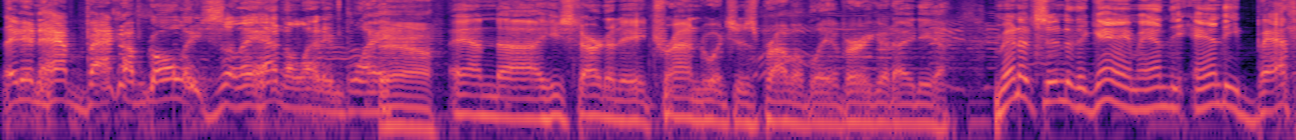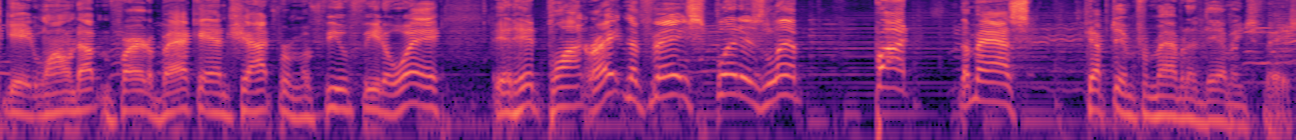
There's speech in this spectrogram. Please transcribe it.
they didn't have backup goalies, so they had to let him play. Yeah. And uh, he started a trend, which is probably a very good idea. Minutes into the game, Andy, Andy Bathgate wound up and fired a backhand shot from a few feet away. It hit Plante right in the face, split his lip, but the mask kept him from having a damaged face.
